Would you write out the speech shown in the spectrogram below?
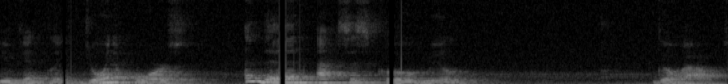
you can click Join a Course, and then access code will go out.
